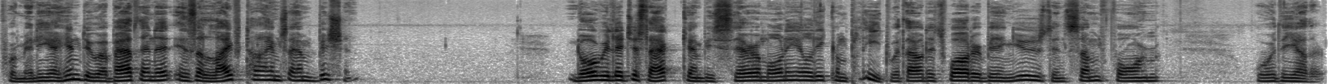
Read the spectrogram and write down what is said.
For many a Hindu, a bath in it is a lifetime's ambition. No religious act can be ceremonially complete without its water being used in some form or the other.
